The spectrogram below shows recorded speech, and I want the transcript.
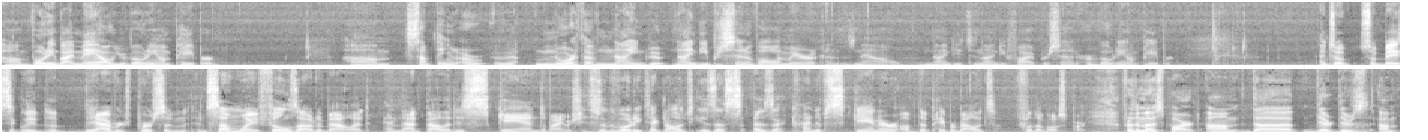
um, voting by mail, you're voting on paper. Um, something uh, north of 90 percent of all Americans now, 90 to 95 percent, are voting on paper. And so, so basically, the, the average person in some way fills out a ballot, and that ballot is scanned by a machine. So the voting technology is a, as a kind of scanner of the paper ballots for the most part. For the most part, um, the there, there's um,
